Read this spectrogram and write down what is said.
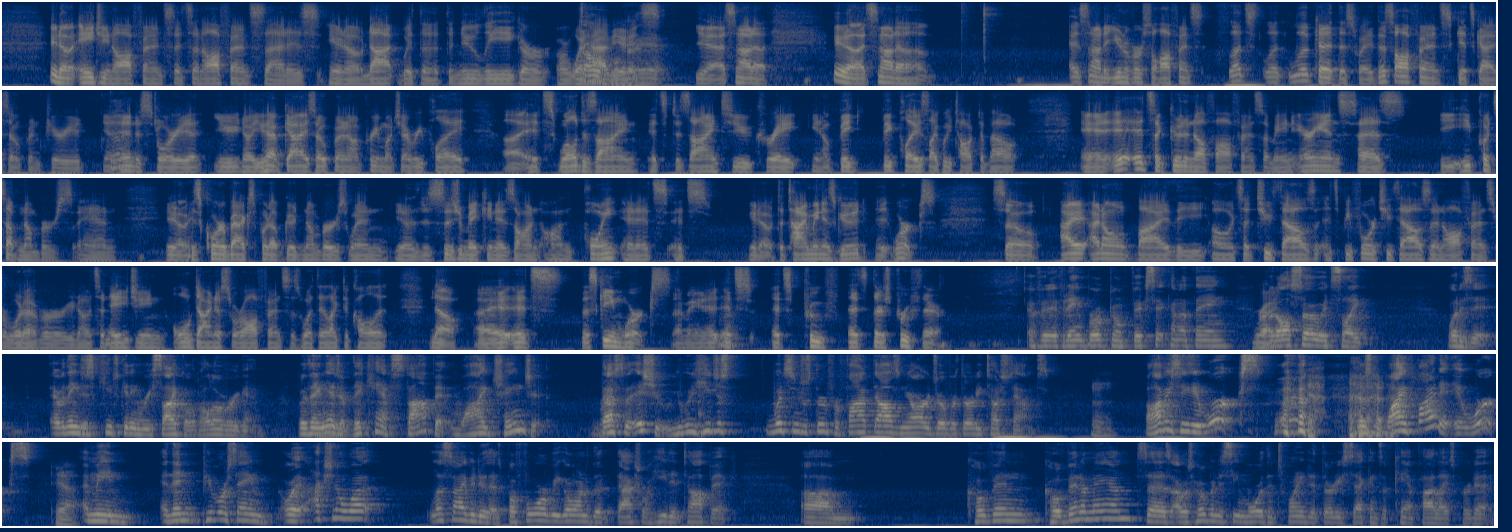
you know aging offense. It's an offense that is you know not with the the new league or or what oh, have you. Okay, it's yeah. yeah, it's not a you know it's not a it's not a universal offense let's let, look at it this way. This offense gets guys open. Period. Yeah. End of story. You, you know you have guys open on pretty much every play. Uh, it's well designed. It's designed to create you know big big plays like we talked about, and it, it's a good enough offense. I mean, Arians has he, he puts up numbers and you know his quarterbacks put up good numbers when you know the decision making is on on point and it's it's you know the timing is good it works so I I don't buy the oh it's a 2000 it's before 2000 offense or whatever you know it's an aging old dinosaur offense is what they like to call it. No, uh, it, it's the scheme works. I mean it, yeah. it's it's proof. It's there's proof there. If it, if it ain't broke, don't fix it, kind of thing. Right. But also it's like, what is it? Everything just keeps getting recycled all over again. But the thing mm-hmm. is, if they can't stop it, why change it? Right. That's the issue. He just Winston just threw for 5,000 yards over 30 touchdowns. Mm. Obviously, it works. why fight it? It works. Yeah. I mean, and then people are saying, oh, wait, actually, you know what? Let's not even do this. Before we go on to the, the actual heated topic, um, Covin, Man says, I was hoping to see more than 20 to 30 seconds of camp highlights per day.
